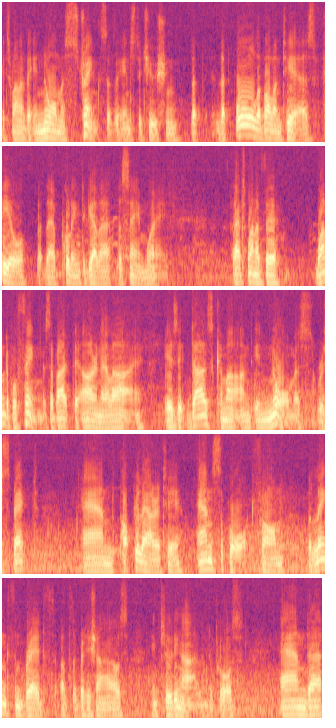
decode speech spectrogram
it's one of the enormous strengths of the institution that, that all the volunteers feel that they're pulling together the same way. That's one of the wonderful things about the RNLI is it does command enormous respect and popularity and support from the length and breadth of the British Isles, including Ireland, of course. And uh,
